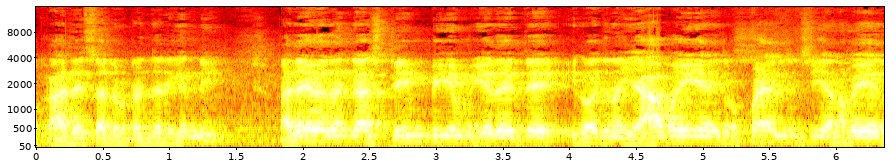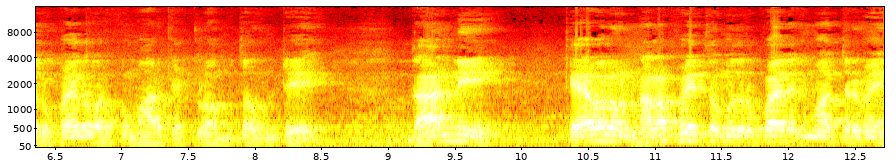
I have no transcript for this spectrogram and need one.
ఒక ఆదేశాలు ఇవ్వడం జరిగింది. అదేవిధంగా స్టీమ్ బియ్యం ఏదైతే ఈ రోజున యాభై ఐదు రూపాయల నుంచి ఎనభై ఐదు రూపాయల వరకు మార్కెట్లో అమ్ముతూ ఉంటే దాన్ని కేవలం నలభై తొమ్మిది రూపాయలకి మాత్రమే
